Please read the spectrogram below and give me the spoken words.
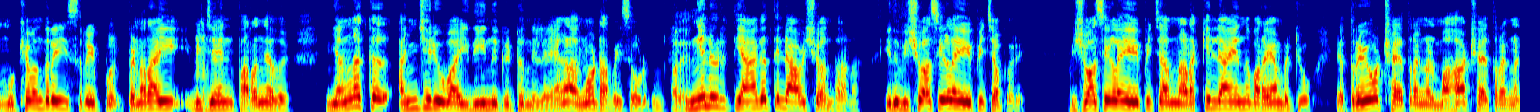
മുഖ്യമന്ത്രി ശ്രീ പിണറായി വിജയൻ പറഞ്ഞത് ഞങ്ങൾക്ക് അഞ്ച് രൂപ ഇതിൽ നിന്ന് കിട്ടുന്നില്ല ഞങ്ങൾ അങ്ങോട്ടാ പൈസ കൊടുക്കുന്നത്. ഇങ്ങനെ ഒരു ത്യാഗത്തിന്റെ ആവശ്യം എന്താണ്? ഇത് വിശ്വാസികളെ ഏൽപ്പിച്ചാൽ പോരെ? വിശ്വാസികളെ ഏൽപ്പിച്ചാൽ നടക്കില്ല എന്ന് പറയാൻ പറ്റുമോ എത്രയോ ക്ഷേത്രങ്ങൾ മഹാക്ഷേത്രങ്ങൾ.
